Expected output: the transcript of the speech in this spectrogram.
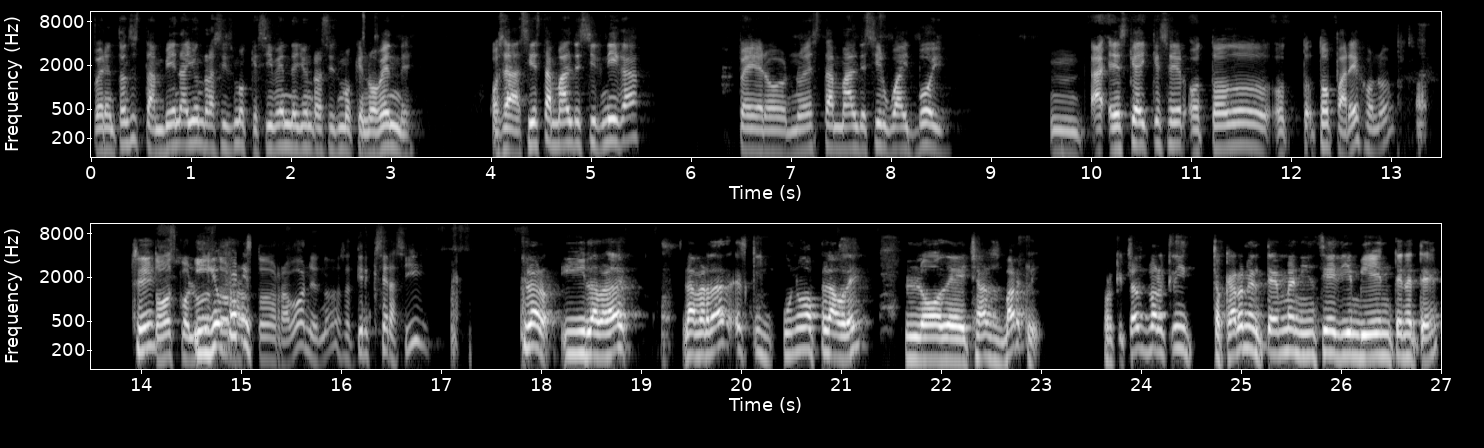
Pero entonces también hay un racismo que sí vende y un racismo que no vende. O sea, sí está mal decir niga, pero no está mal decir white boy. Mm, es que hay que ser o todo, o todo parejo, ¿no? Sí. Todos coludos, todos, rabones, ¿no? O sea, tiene que ser así. Claro, y la verdad, la verdad es que uno aplaude lo de Charles Barkley, porque Charles Barkley tocaron el tema en NCAA, NBA, en TNT,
